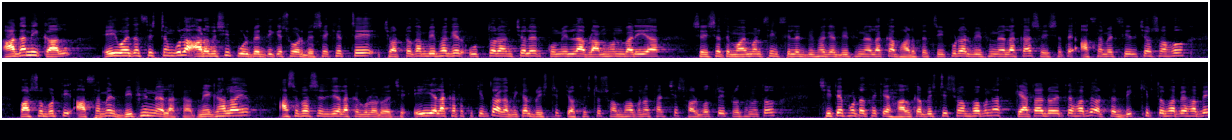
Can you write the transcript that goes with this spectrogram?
আগামীকাল এই ওয়েদার সিস্টেমগুলো আরও বেশি পূর্বের দিকে সরবে। সেক্ষেত্রে চট্টগ্রাম বিভাগের উত্তরাঞ্চলের কুমিল্লা, ব্রাহ্মণবাড়িয়া, সেই সাথে ময়মনসিংহ সিলেট বিভাগের বিভিন্ন এলাকা, ভারতের ত্রিপুরার বিভিন্ন এলাকা, সেই সাথে আসামের শিলচর সহ পার্শ্ববর্তী আসামের বিভিন্ন এলাকা, মেঘালয়ের আশেপাশের যে এলাকাগুলো রয়েছে, এই এলাকাটাতে কিন্তু আগামীকাল বৃষ্টির যথেষ্ট সম্ভাবনা থাকছে। সর্বত্রই প্রধানত ছিটে ফোঁটা থেকে হালকা বৃষ্টির সম্ভাবনা স্ক্যাটার্ড ওয়েতে হবে, অর্থাৎ বিক্ষিপ্তভাবে হবে।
